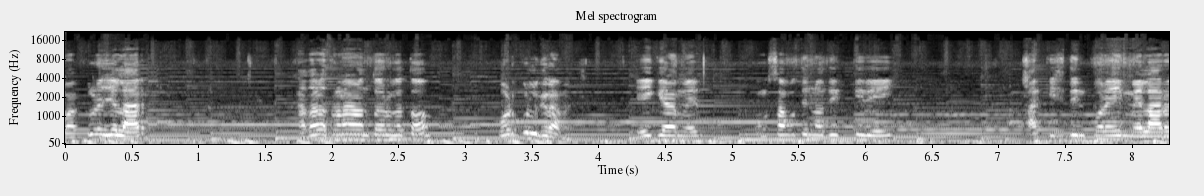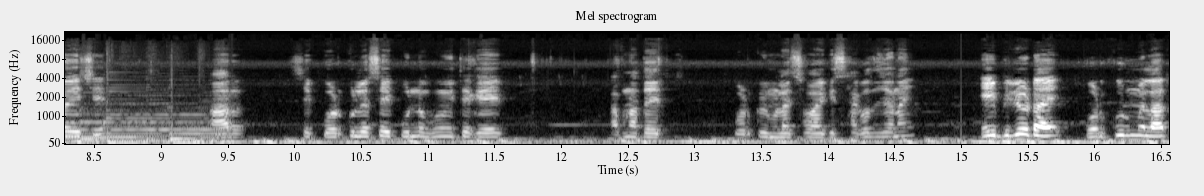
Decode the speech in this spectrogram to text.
বাঁকুড়া জেলার খাদাড়া থানার অন্তর্গত বরকুল গ্রামে। এই গ্রামের কংসাবতী নদীর তীরেই আর কিছুদিন পরেই মেলা রয়েছে। আর সেই বড়কুলের সেই পূর্ণভূমি থেকে আপনাদের বড়কুল মেলায় সবাইকে স্বাগত জানাই। এই ভিডিওটায় বড়কুল মেলার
